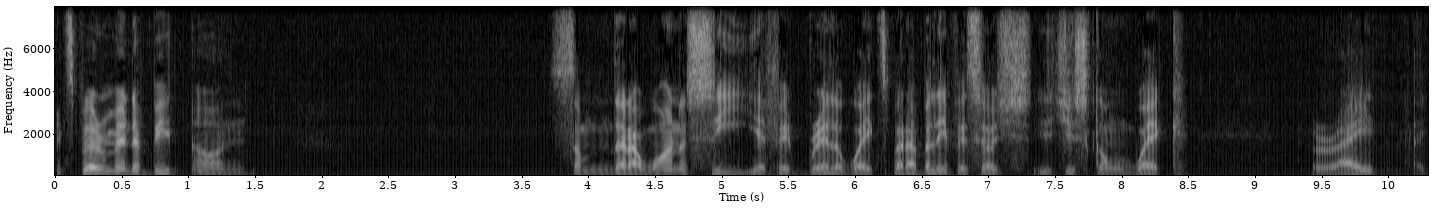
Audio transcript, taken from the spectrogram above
experiment a bit on something that I want to see if it really works but I believe it's just, it's just gonna work right? Like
